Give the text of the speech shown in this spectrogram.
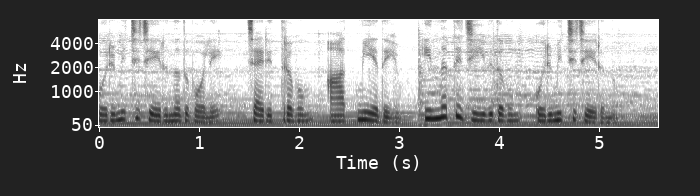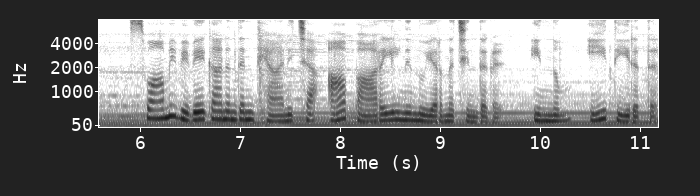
ഒരുമിച്ച് ചേരുന്നതുപോലെ ചരിത്രവും ആത്മീയതയും ഇന്നത്തെ ജീവിതവും ഒരുമിച്ച് ചേരുന്നു. സ്വാമി വിവേകാനന്ദൻ ധ്യാനിച്ച ആ പാറയിൽ നിന്നുയർന്ന ചിന്തകൾ ഇന്നും ഈ തീരത്ത്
